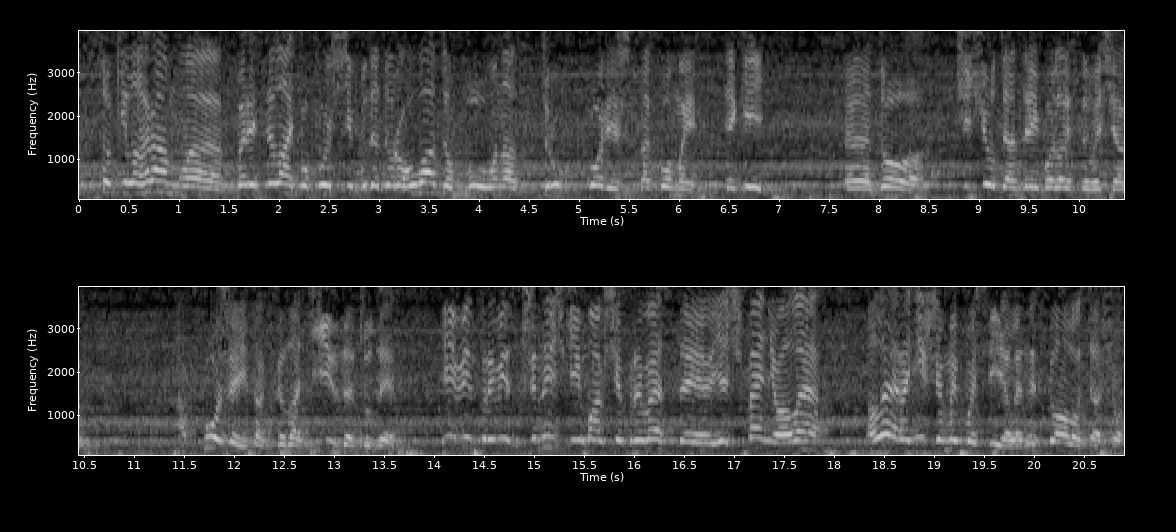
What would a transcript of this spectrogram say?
100 кілограм е, пересилати по почті буде дороговато. Був у нас друг коріш знайомий, який е, до Чечоти Андрій Борисовича вхожий, так сказати, їздить туди. І він привіз пшенички і мав ще привезти ячменю, але, але раніше ми посіяли. Не склалося, що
